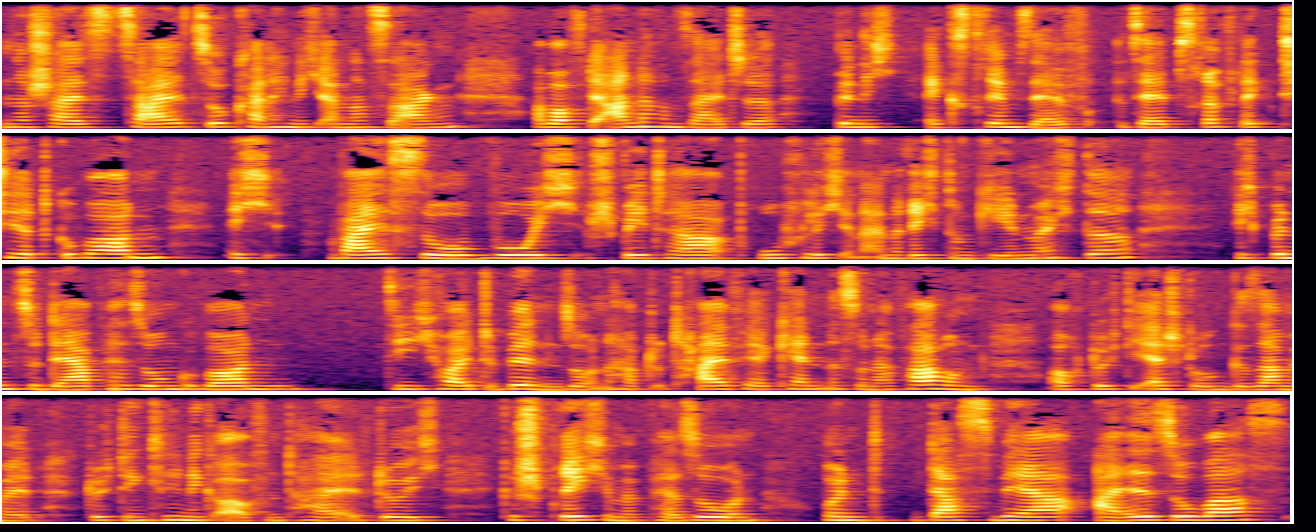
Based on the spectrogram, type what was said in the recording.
eine scheiß Zeit, so kann ich nicht anders sagen. Aber auf der anderen Seite bin ich extrem selbst, selbstreflektiert geworden. Ich weiß so, wo ich später beruflich in eine Richtung gehen möchte. Ich bin zu der Person geworden, die ich heute bin, so und habe total viel Erkenntnis und Erfahrung auch durch die Essstörung gesammelt, durch den Klinikaufenthalt, durch Gespräche mit Personen. Und das wäre all sowas,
